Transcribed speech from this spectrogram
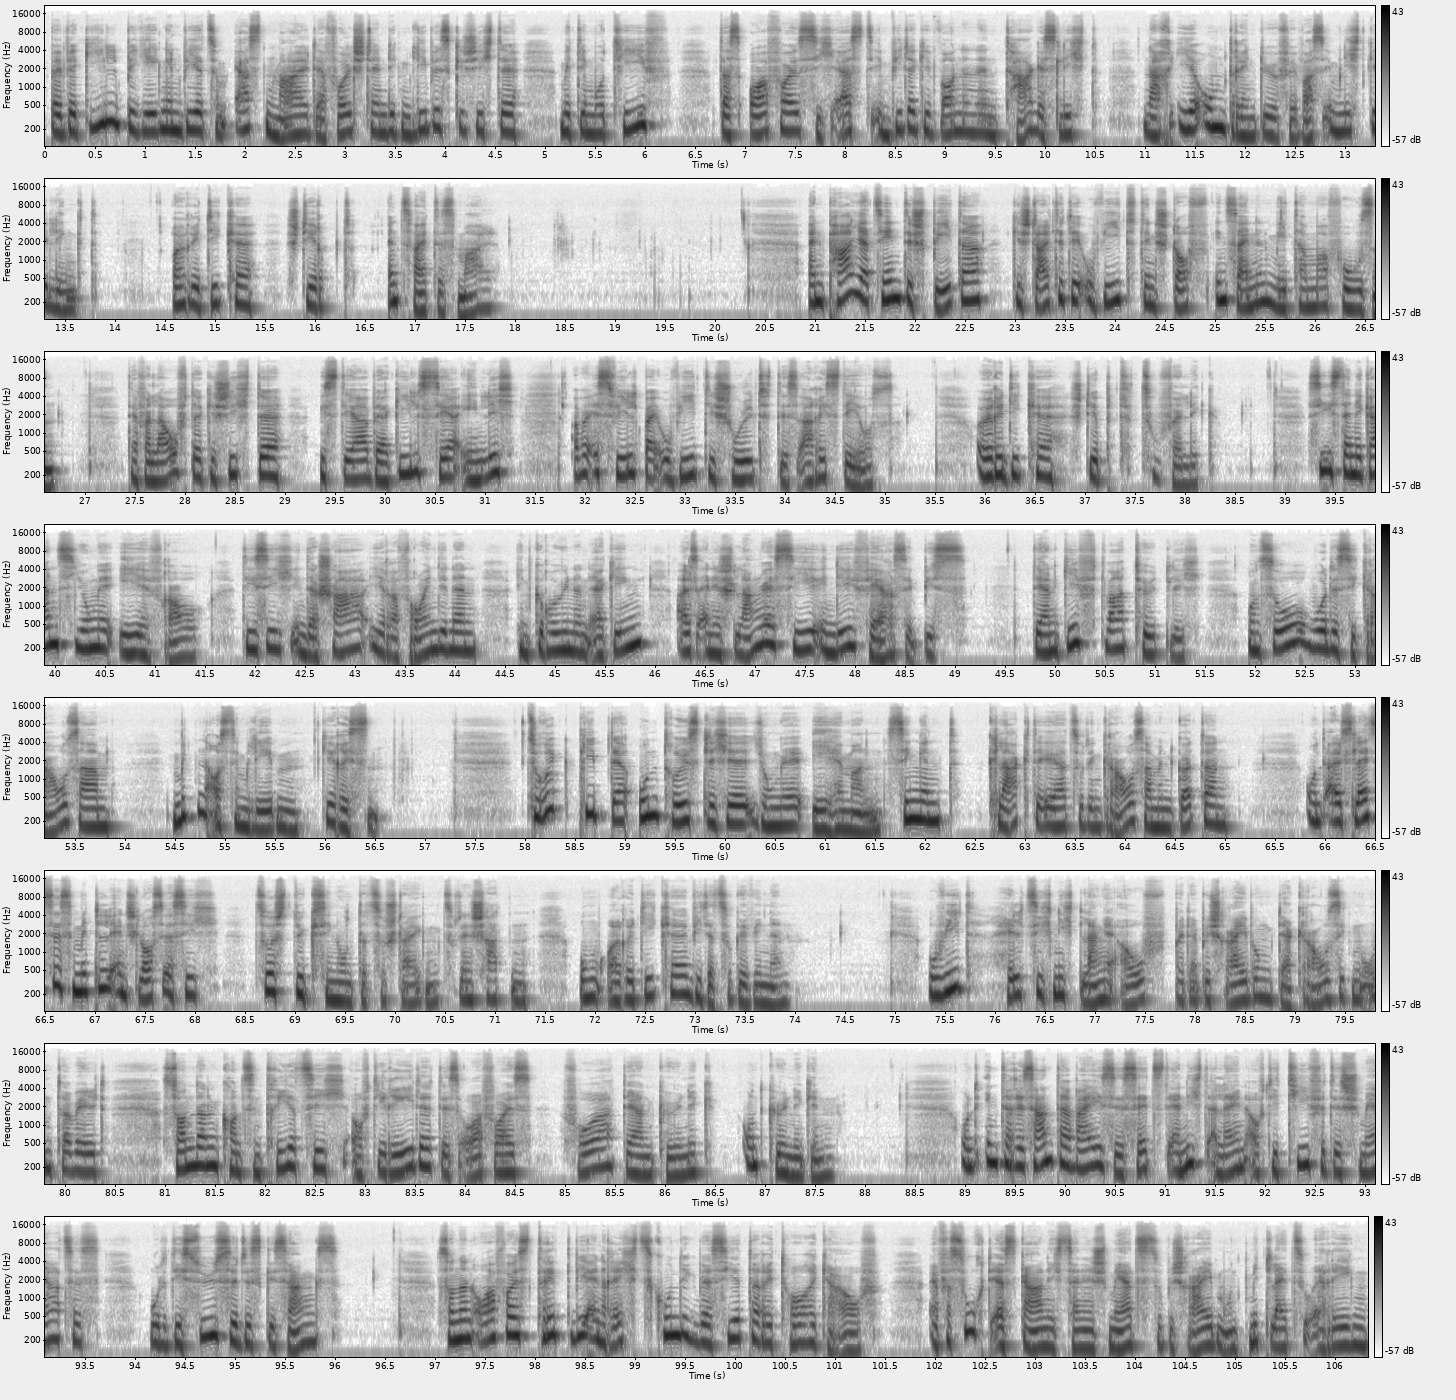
Bei Vergil begegnen wir zum ersten Mal der vollständigen Liebesgeschichte mit dem Motiv, dass Orpheus sich erst im wiedergewonnenen Tageslicht nach ihr umdrehen dürfe, was ihm nicht gelingt. Eurydike stirbt ein zweites Mal. Ein paar Jahrzehnte später gestaltete Ovid den Stoff in seinen Metamorphosen. Der Verlauf der Geschichte ist der Vergils sehr ähnlich, aber es fehlt bei Ovid die Schuld des Aristeus. Eurydike stirbt zufällig. Sie ist eine ganz junge Ehefrau, die sich in der Schar ihrer Freundinnen im Grünen erging, als eine Schlange sie in die Ferse biss. Deren Gift war tödlich, und so wurde sie grausam mitten aus dem Leben gerissen. Zurück blieb der untröstliche junge Ehemann. Singend klagte er zu den grausamen Göttern, und als letztes Mittel entschloss er sich, zur Styx hinunterzusteigen, zu den Schatten, um Eurydike wiederzugewinnen. Ovid hält sich nicht lange auf bei der Beschreibung der grausigen Unterwelt, sondern konzentriert sich auf die Rede des Orpheus vor deren König und Königin. Und interessanterweise setzt er nicht allein auf die Tiefe des Schmerzes oder die Süße des Gesangs, sondern Orpheus tritt wie ein rechtskundig versierter Rhetoriker auf, er versucht erst gar nicht, seinen Schmerz zu beschreiben und Mitleid zu erregen,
